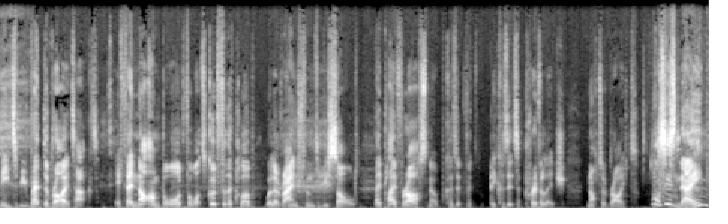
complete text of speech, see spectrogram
need to be read the riot act. If they're not on board for what's good for the club, we'll arrange for them to be sold. They play for Arsenal because it because it's a privilege, not a right. What's his name?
